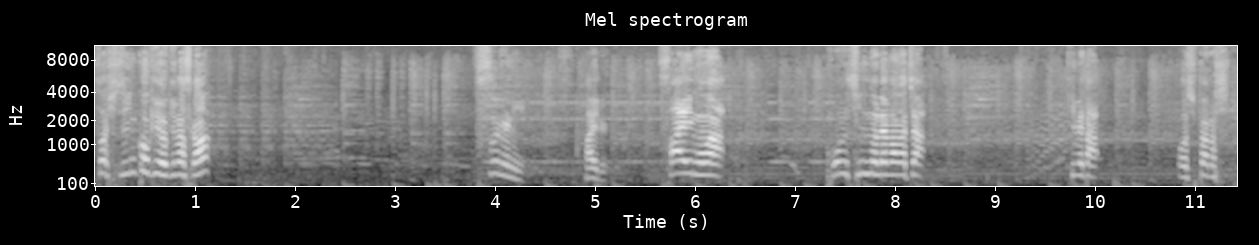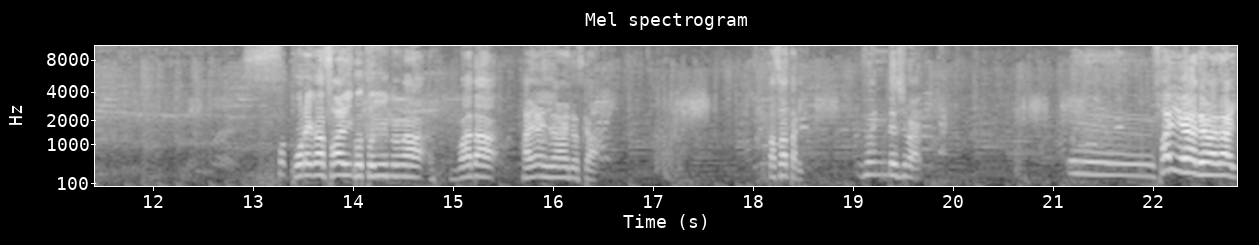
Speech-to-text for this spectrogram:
さあ深呼吸をきますか？すぐに入る。最後は渾身のレバガチャ。決めた。押しっぱなし。これが最後というのはまだ早いんじゃないですか。パス当たり。踏んでしまう。うーんファイヤーではない。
